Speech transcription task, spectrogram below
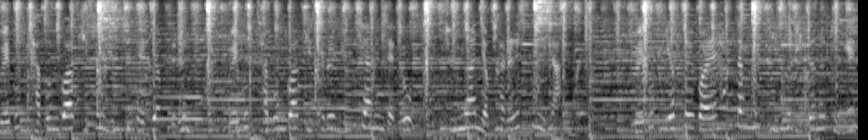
외국 자본과 기술 유치 대기업들은 외국 자본과 기술을 유치하는 데도 중요한 역할을 했습니다. 외국 기업들과의 합작 및 기술 이전을 통해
